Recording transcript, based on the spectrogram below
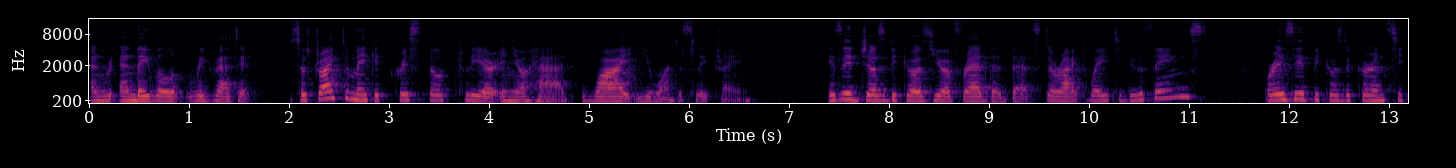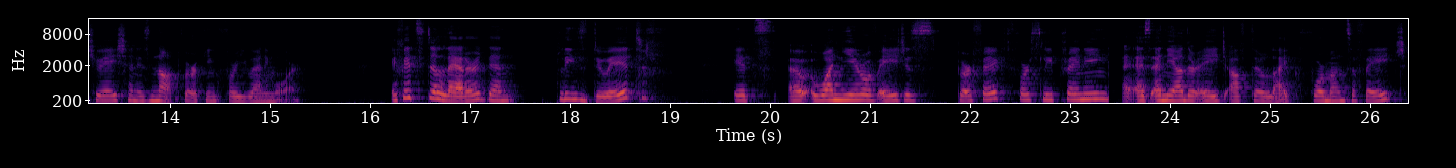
and, and they will regret it. So try to make it crystal clear in your head why you want to sleep train. Is it just because you have read that that's the right way to do things? Or is it because the current situation is not working for you anymore? If it's the latter, then please do it. It's uh, one year of age is perfect for sleep training, as any other age after like four months of age.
